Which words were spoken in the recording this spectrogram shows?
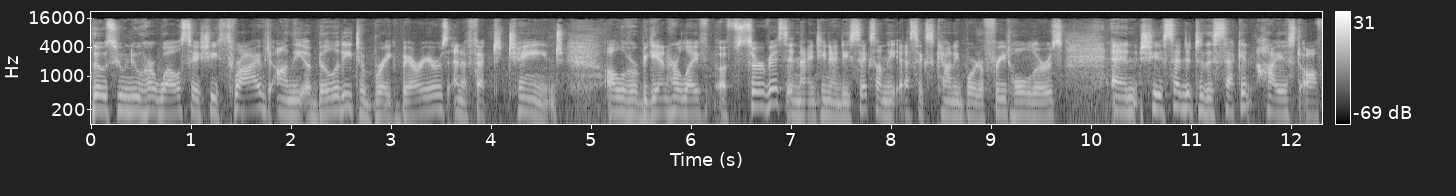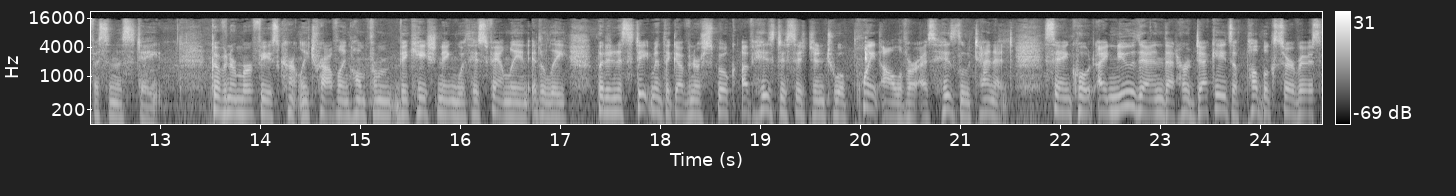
Those who knew her well say she thrived on the ability to break barriers and affect change. Oliver began her life of service in 1996 on the Essex County Board of Freeholders, and she ascended to the second highest office in the state. Governor Murphy is currently traveling home from vacationing with his family in Italy, but in a statement, the governor spoke of his decision to appoint Oliver as his lieutenant, saying, quote, I knew then that her decades of public service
